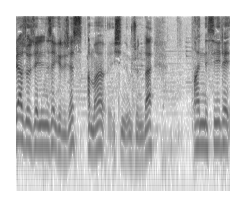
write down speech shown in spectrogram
Biraz özelinize gireceğiz ama işin ucunda annesiyle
